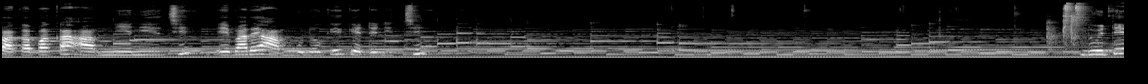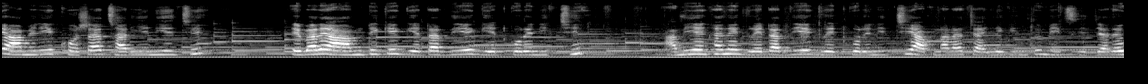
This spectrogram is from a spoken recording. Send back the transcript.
পাকা পাকা আম নিয়ে নিয়েছি। এবারে আমগুলোকে কেটে নিচ্ছি। দুইটি আমেরই খোসা ছাড়িয়ে নিয়েছি। এবারে আমটিকে গেটার দিয়ে গেট করে নিচ্ছি। আমি এখানে গ্রেটার দিয়ে গ্রেট করে নিচ্ছি। আপনারা চাইলে কিন্তু মিক্সির জারেও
